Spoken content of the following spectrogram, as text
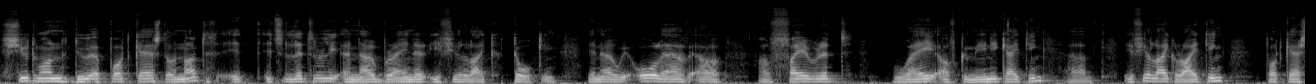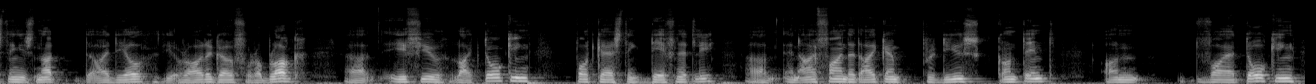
should one do a podcast or not? It, it's literally a no-brainer if you like talking. You know, we all have our our favorite way of communicating. Um, if you like writing, podcasting is not the ideal. You rather go for a blog. Uh, if you like talking, podcasting definitely. Um, and I find that I can produce content on via talking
